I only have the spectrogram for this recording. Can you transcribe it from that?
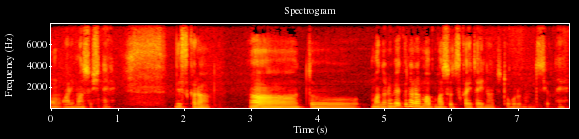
のもありますしねですからあと、まあ、なるべくなら、ま、バスを使いたいなってところなんですよね。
